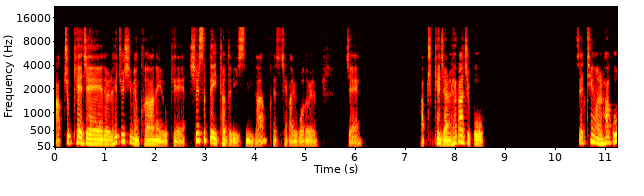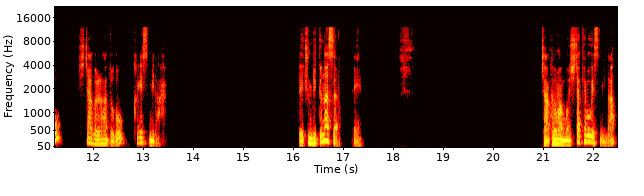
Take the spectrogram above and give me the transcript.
압축 해제를 해주시면 그 안에 이렇게 실습 데이터들이 있습니다. 그래서 제가 이거를 이제 압축 해제를 해가지고 세팅을 하고 시작을 하도록 하겠습니다. 네, 준비 끝났어요. 네. 자, 그럼 한번 시작해 보겠습니다.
